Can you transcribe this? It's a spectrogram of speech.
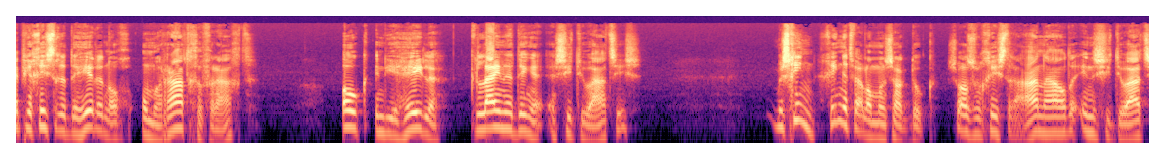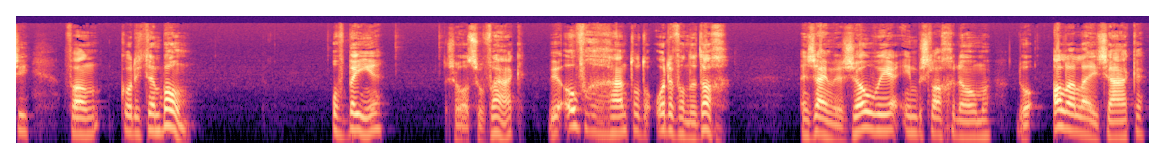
Heb je gisteren de Heer nog om raad gevraagd? Ook in die hele kleine dingen en situaties? Misschien ging het wel om een zakdoek, zoals we gisteren aanhaalden in de situatie van Corrie ten Boom. Of ben je, zoals zo vaak, weer overgegaan tot de orde van de dag en zijn we zo weer in beslag genomen door allerlei zaken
